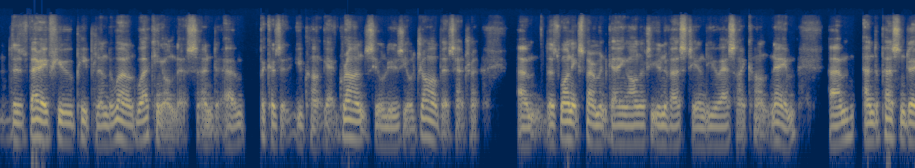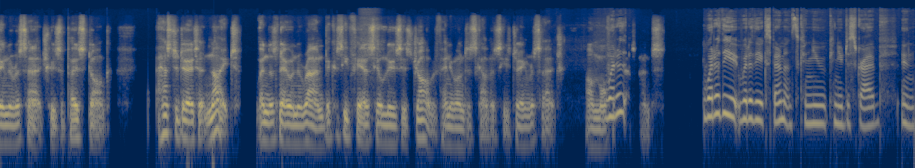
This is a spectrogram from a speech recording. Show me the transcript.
there's very few people in the world working on this, and um, because you can't get grants, you'll lose your job, etc. Um, there's one experiment going on at a university in the US I can't name, um, and the person doing the research, who's a postdoc, has to do it at night when there's no one around because he fears he'll lose his job if anyone discovers he's doing research on morphic what are, resonance. What are the what are the experiments? Can you can you describe in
